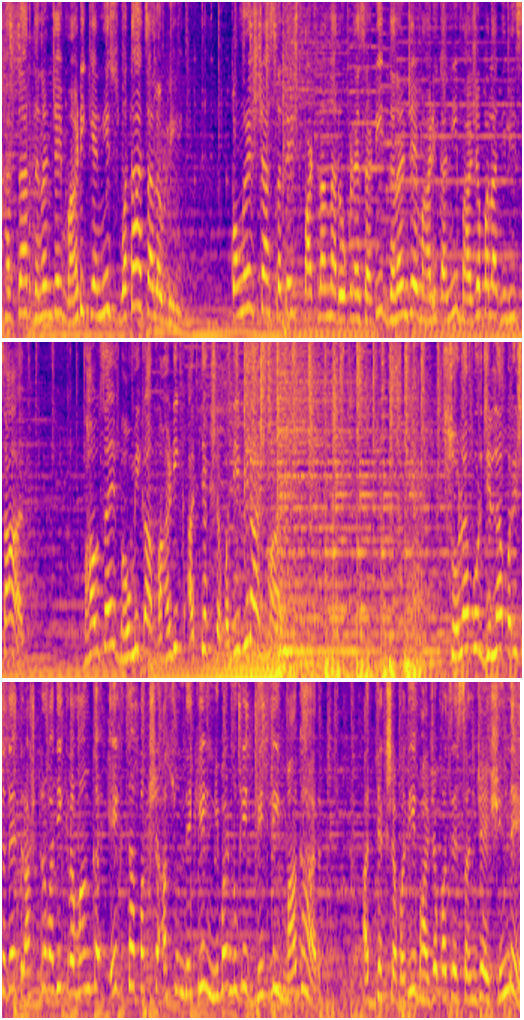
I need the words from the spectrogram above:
खासदार धनंजय महाडिक यांनी स्वतः चालवली. काँग्रेसच्या सतेज पाटलांना रोखण्यासाठी धनंजय महाडिकांनी भाजपला दिली साथ. भावजय भौमिका महाडिक अध्यक्षपदी विराजमान. सोलापूर जिल्हा परिषदेत राष्ट्रवादी क्रमांक एकचा पक्ष असून देखील निवडणुकीत घेतली माघार. अध्यक्षपदी भाजपचे संजय शिंदे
